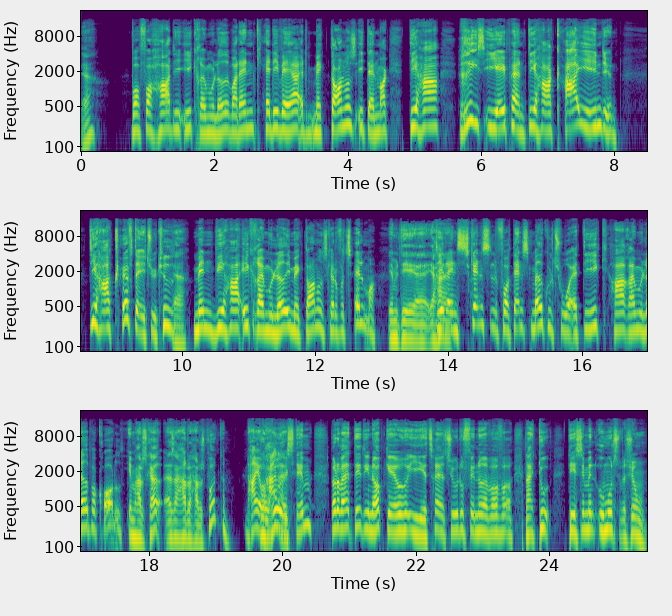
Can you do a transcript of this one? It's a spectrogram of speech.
Ja. Hvorfor har de ikke remoulade? Hvordan kan det være, at McDonald's i Danmark, de har ris i Japan, de har kaj i Indien, de har køfter i Tyrkiet, Ja. men vi har ikke remoulade i McDonald's. Kan du fortælle mig? Jamen, det er... Jeg Det har, er da en skændsel for dansk madkultur, at de ikke har remoulade på kortet. Jamen, har du, skrevet, altså, har du, har du spurgt dem? Nej, Du har da en stemme. Ved du hvad, det er din opgave i 23, du finder ud af, hvorfor... Nej, du, det er simpelthen umotivation.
